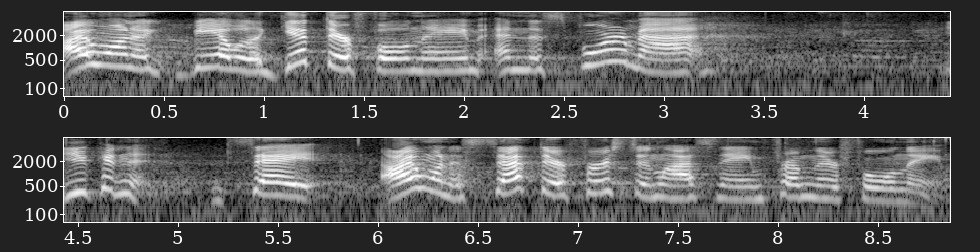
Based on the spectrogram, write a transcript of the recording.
I want to be able to get their full name and this format, you can say, I want to set their first and last name from their full name.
